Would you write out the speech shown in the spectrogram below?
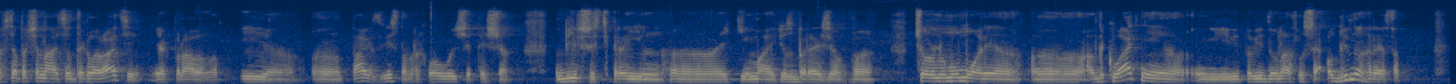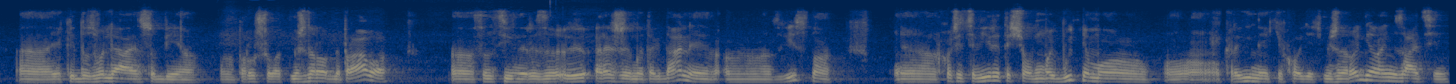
Все починається з декларацій, як правило, і е, так, звісно, враховуючи те, що більшість країн, е, які мають узбережжя в Чорному морі, е, адекватні, і відповідно у нас лише один агресор, е, який дозволяє собі е, порушувати міжнародне право, е, санкційний режим і так далі. е, Звісно, Хочеться вірити, що в майбутньому країни, які входять в міжнародні організації,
